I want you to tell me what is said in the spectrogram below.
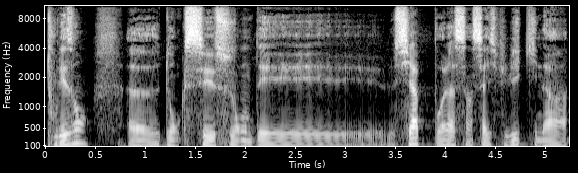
tous les ans. donc, ce sont des, le SIAP, voilà, c'est un service public qui n'a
